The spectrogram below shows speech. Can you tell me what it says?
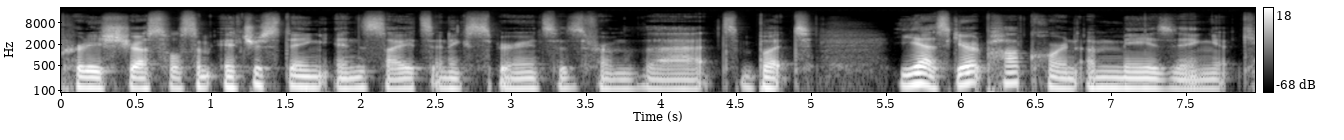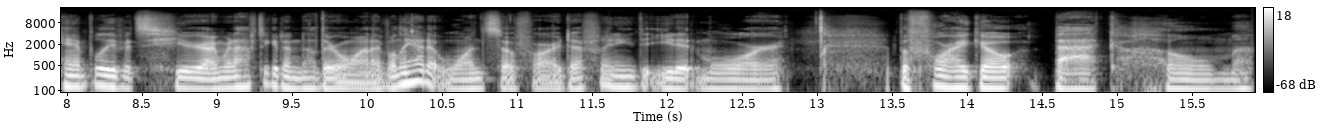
pretty stressful. Some interesting insights and experiences from that. But yes Garrett popcorn amazing. Can't believe it's here. I'm going to have to get another one. I've only had it once so far. I definitely need to eat it more before I go back home.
